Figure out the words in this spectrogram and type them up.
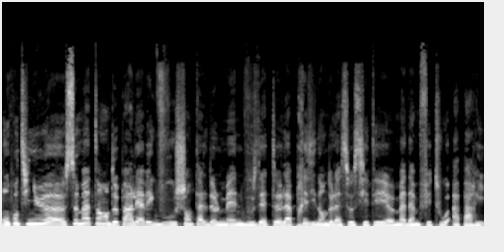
On continue euh, ce matin de parler avec vous, Chantal Dolmen. Vous êtes la présidente de la société euh, Madame Fétou à Paris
